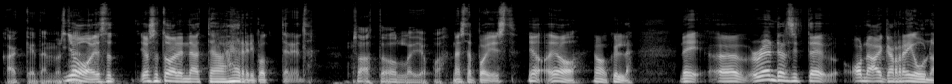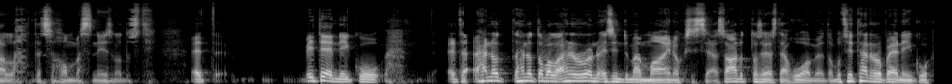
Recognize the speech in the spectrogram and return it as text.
kaikkea tämmöistä. Joo, josta, josta toinen näyttää ihan Harry Potterilta. Saattoi olla jopa. Näistä pojista. Joo, joo, joo kyllä. Niin, äh, Randall sitten on aika reunalla tässä hommassa niin sanotusti. Et miten niinku, että hän on, hän on tavallaan hän on ruvennut esiintymään mainoksissa ja saanut tosiaan sitä huomiota, mutta sitten hän rupeaa niinku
